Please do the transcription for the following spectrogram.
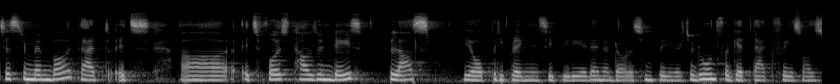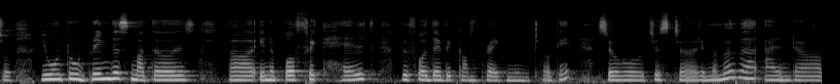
just remember that it's uh, it's first thousand days plus your pre-pregnancy period and adolescent period. So don't forget that phase also. You want to bring these mothers uh, in a perfect health before they become pregnant okay? So just uh, remember that and uh,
